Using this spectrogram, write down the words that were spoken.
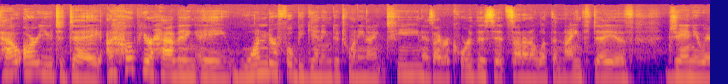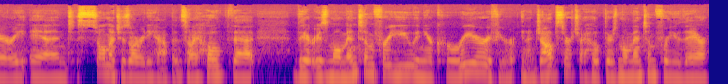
How are you today? I hope you're having a wonderful beginning to 2019. As I record this, it's, I don't know what, the ninth day of January, and so much has already happened. So I hope that there is momentum for you in your career. If you're in a job search, I hope there's momentum for you there.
